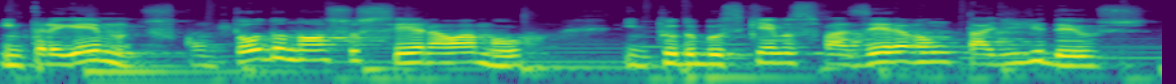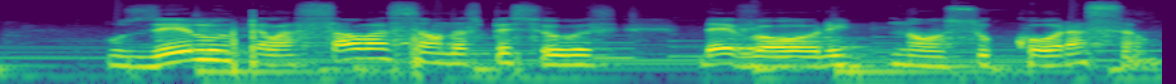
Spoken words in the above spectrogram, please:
Entreguemos-nos com todo o nosso ser ao amor. Em tudo busquemos fazer a vontade de Deus. O zelo pela salvação das pessoas devore nosso coração.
